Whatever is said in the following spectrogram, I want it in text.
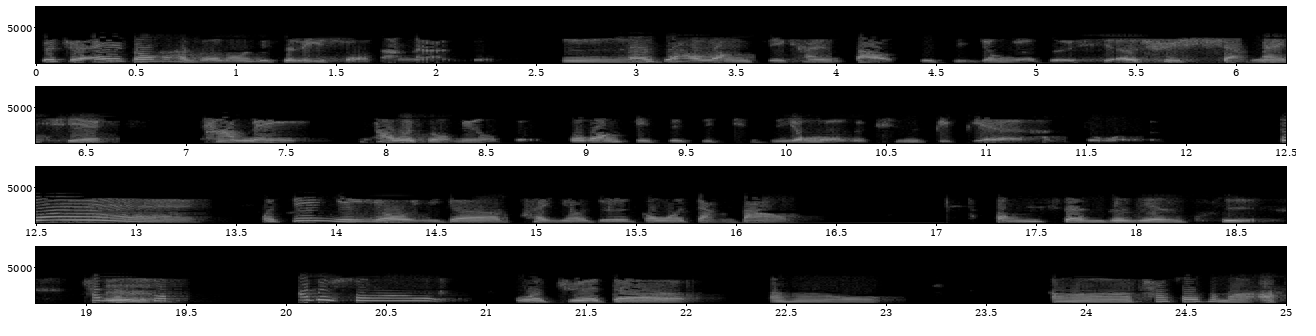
就觉得哎、都很多东西是理所当然的，嗯，但是他忘记看到自己拥有这些，而去想那些他没，他为什么没有的，都忘记自己其实拥有的其实比别人很多了。对，我今天也有一个朋友，就是跟我讲到丰盛这件事，他就说，他就说，我觉得，嗯、呃，他说什么啊？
